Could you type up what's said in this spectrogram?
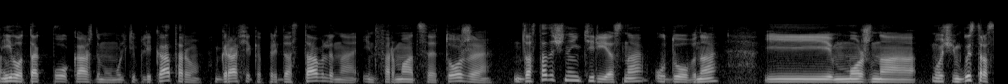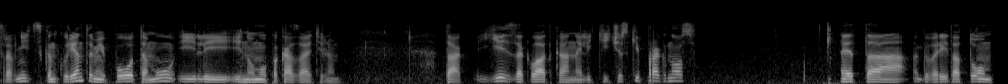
И вот так по каждому мультипликатору графика предоставлена, информация тоже. Достаточно интересно, удобно и можно очень быстро сравнить с конкурентами по тому или иному показателю. Так, есть закладка «Аналитический прогноз». Это говорит о том,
